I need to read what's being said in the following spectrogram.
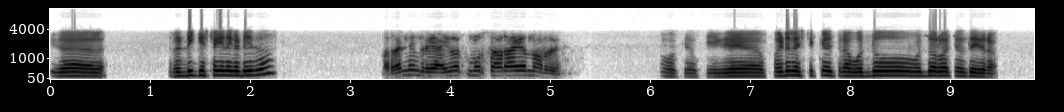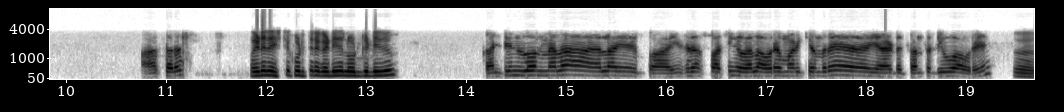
ಈಗ ರೆಡ್ಡಿಗೆ ಎಷ್ಟಾಗಿದೆ ಗಾಡಿ ಇದು? ರನ್ನಿಂಗ್ ರೀ ಐವತ್ಮೂರು ಸಾವಿರ ಆಗ್ಯದ ನೋಡ್ರಿ. ಓಕೆ ಓಕೆ. ಈಗ ಫೈನಲ್ ಎಷ್ಟಕ್ಕೆ ಕೇಳ್ತೀರಾ? ಒಂದು ಒಂದು ಅರವತ್ತು ಹೇಳ್ತಾ ಇದ್ದೀರಾ? ಹಾಂ ಸರ್. ಫೈನಲ್ ಎಷ್ಟು ಕೊಡ್ತೀರಾ ಗಾಡಿ ಲೋಡ್ ಗಾಡಿದು ಕಂಟಿನ್ಯೂ ಲೋನ್ ಮೇಲೆ ಎಲ್ಲ ಇನ್ಸೂರೆನ್ಸ್ ಪಾಸಿಂಗ್ ಅವೆಲ್ಲ ಅವರೇ ಮಾಡ್ಕೊಂಡ್ರೆ ಎರಡು ಕಂತು ಡ್ಯೂ ಅವ್ರಿ ಹಾಂ.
